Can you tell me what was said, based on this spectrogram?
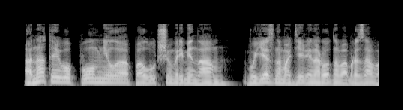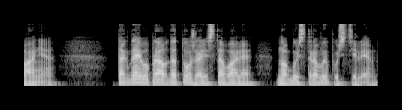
Она-то его помнила по лучшим временам в уездном отделе народного образования. Тогда его, правда, тоже арестовали, но быстро выпустили.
